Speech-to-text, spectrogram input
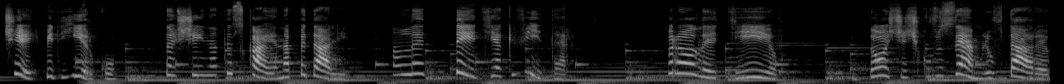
Мчить під гірку та ще й натискає на педалі. Летить, як вітер. Пролетів, дощечку в землю вдарив,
